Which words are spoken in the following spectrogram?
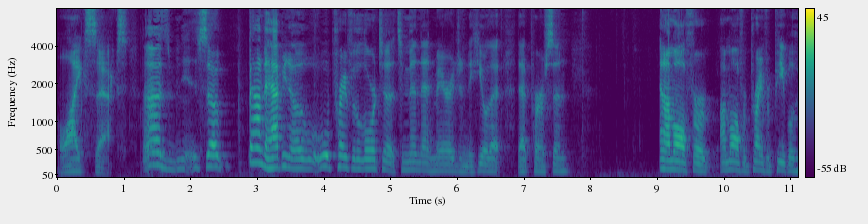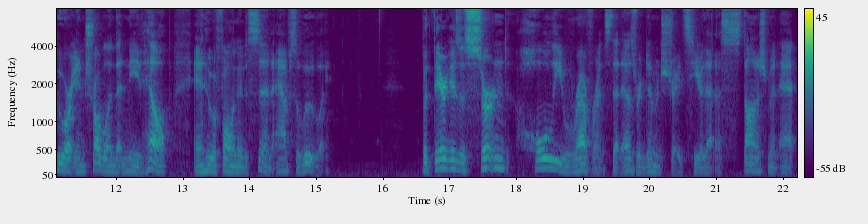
like sex. Uh, so, bound to happen, you know, we'll pray for the Lord to, to mend that marriage and to heal that, that person. and I'm all for I'm all for praying for people who are in trouble and that need help and who have fallen into sin. Absolutely. But there is a certain holy reverence that Ezra demonstrates here, that astonishment at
